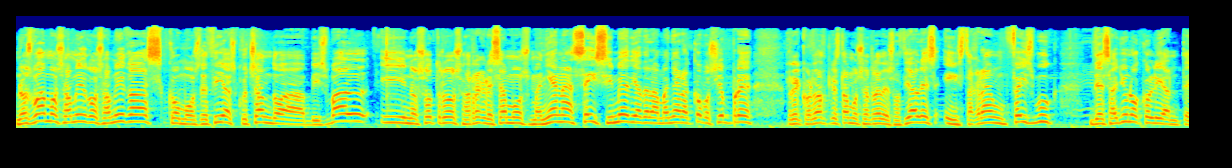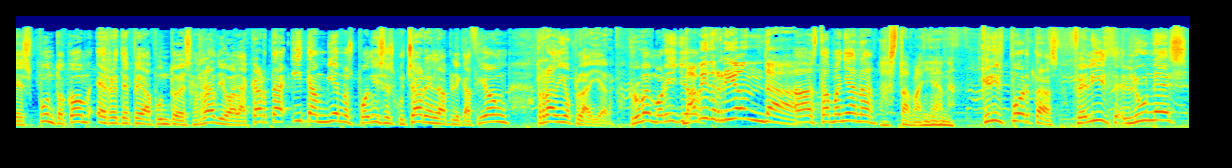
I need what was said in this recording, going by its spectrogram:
Nos vamos, amigos, amigas, como os decía, escuchando a Bisbal y nosotros regresamos mañana, seis y media de la mañana, como siempre. Recordad que estamos en redes sociales, Instagram, Facebook, desayunocoliantes.com, rtpa.es, radio a la carta y también nos podéis escuchar en la aplicación Radio Player. Rubén Morillo. David Rionda. Hasta mañana. Hasta mañana. Cris Puertas, feliz lunes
